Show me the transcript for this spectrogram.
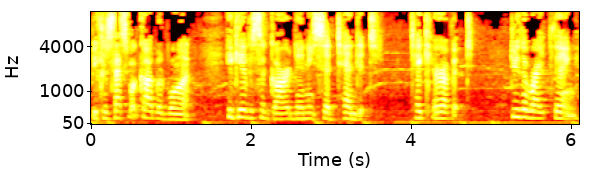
because that's what God would want. He gave us a garden and He said, tend it, take care of it, do the right thing.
